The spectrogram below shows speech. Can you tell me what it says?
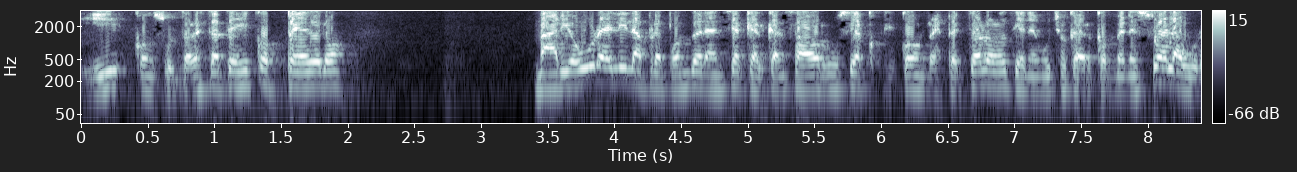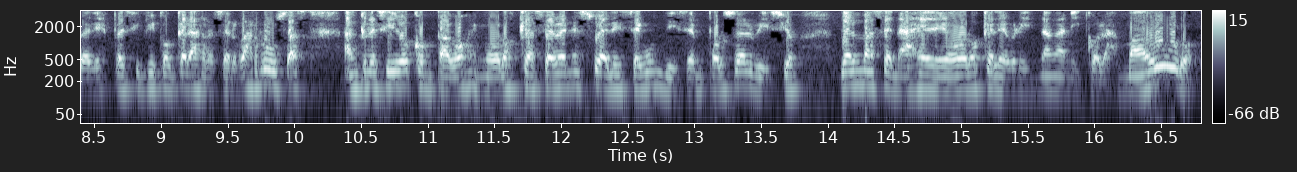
y consultor estratégico Pedro Mario Ureli, la preponderancia que ha alcanzado Rusia con respecto al oro tiene mucho que ver con Venezuela. Ureli especificó que las reservas rusas han crecido con pagos en oro que hace Venezuela y según dicen por servicio de almacenaje de oro que le brindan a Nicolás Maduro.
